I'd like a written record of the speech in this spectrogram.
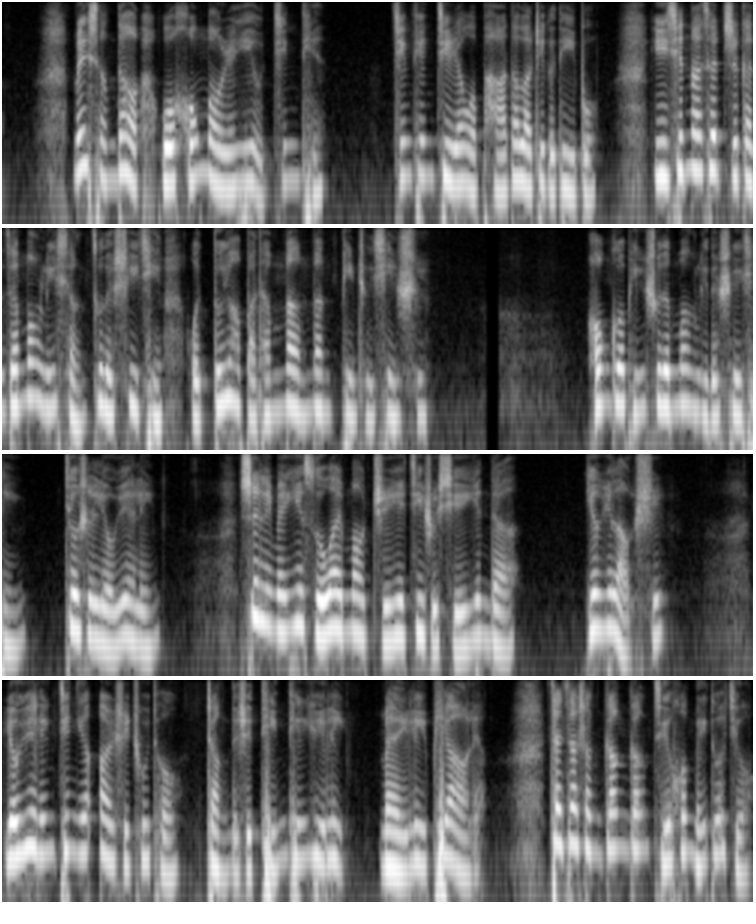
没想到我洪某人也有今天。今天既然我爬到了这个地步，以前那些只敢在梦里想做的事情，我都要把它慢慢变成现实。洪国平说的梦里的事情，就是柳月玲，市里面一所外贸职业技术学院的英语老师。柳月玲今年二十出头，长得是亭亭玉立、美丽漂亮，再加上刚刚结婚没多久，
